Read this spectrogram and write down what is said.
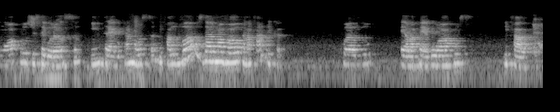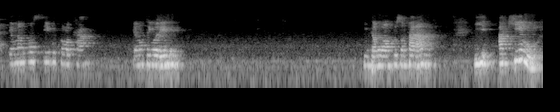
um óculos de segurança e entrego para a moça e falo: vamos dar uma volta na fábrica? Quando ela pega o óculos e fala: eu não consigo colocar, eu não tenho orelha. Então o óculos não parava. E aquilo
